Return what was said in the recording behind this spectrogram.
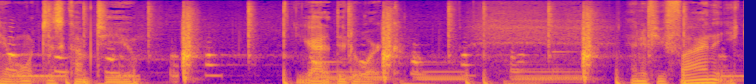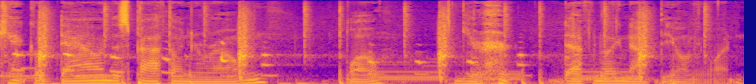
It won't just come to you. You gotta do the work. And if you find that you can't go down this path on your own, well, you're definitely not the only one.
